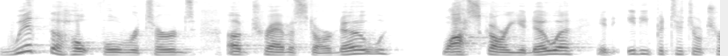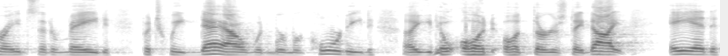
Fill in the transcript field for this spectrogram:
with the hopeful returns of Travis d'Arnaud, Huascar Ynoa and any potential trades that are made between now when we're recording, uh, you know, on, on Thursday night and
